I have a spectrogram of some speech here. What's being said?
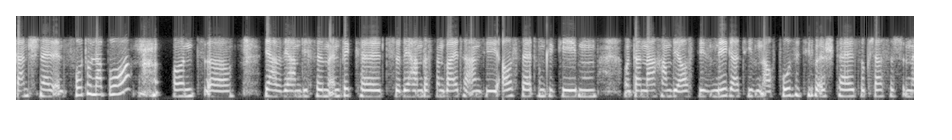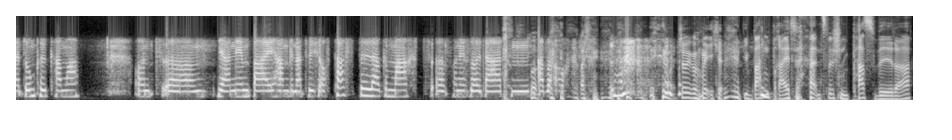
ganz schnell ins Fotolabor. Und äh, ja, wir haben die Filme entwickelt, wir haben das dann weiter an die Auswertung gegeben. Und danach haben wir aus diesen negativen auch positive erstellt, so klassisch in der Dunkelkammer. Und ähm, ja, nebenbei haben wir natürlich auch Passbilder gemacht äh, von den Soldaten, aber auch. Entschuldigung, ich, die Bandbreite zwischen Passbilder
